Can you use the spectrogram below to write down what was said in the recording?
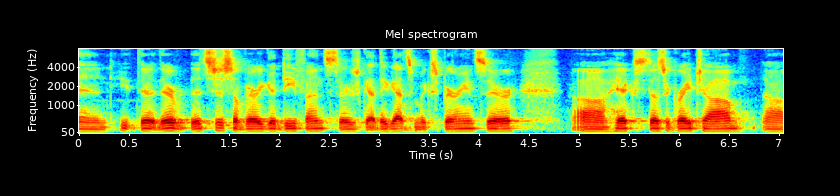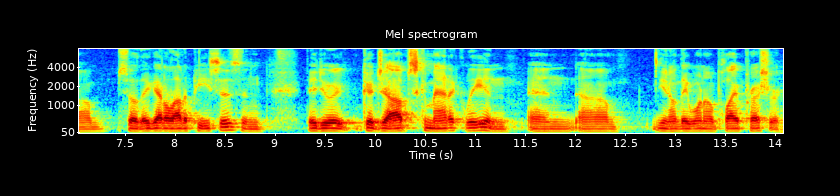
and he, they're, they're, it's just a very good defense. There's got they got some experience there. Uh, Hicks does a great job, um, so they got a lot of pieces, and they do a good job schematically, and and um, you know they want to apply pressure.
